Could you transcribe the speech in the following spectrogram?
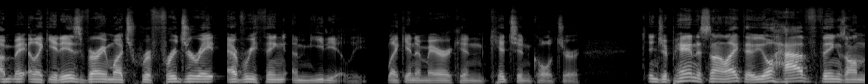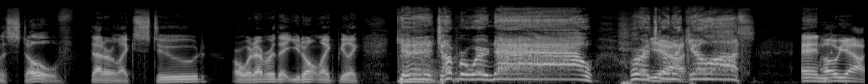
like it is very much refrigerate everything immediately, like in American kitchen culture. In Japan, it's not like that. You'll have things on the stove that are like stewed or whatever that you don't like be like, get it in Tupperware now or it's Yeah. gonna kill us. And Oh yeah.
